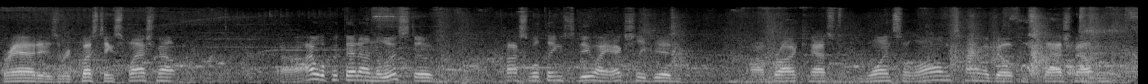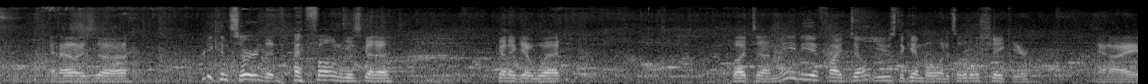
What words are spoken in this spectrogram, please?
Brad is requesting Splash Mountain. I will put that on the list of possible things to do. I actually did uh, broadcast once a long time ago from Splash Mountain, and I was uh, pretty concerned that my phone was gonna gonna get wet. But uh, maybe if I don't use the gimbal and it's a little shakier, and I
